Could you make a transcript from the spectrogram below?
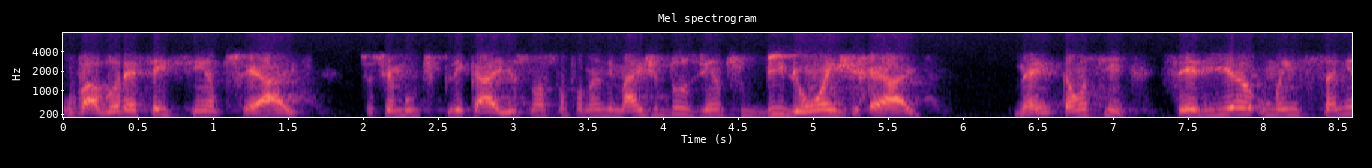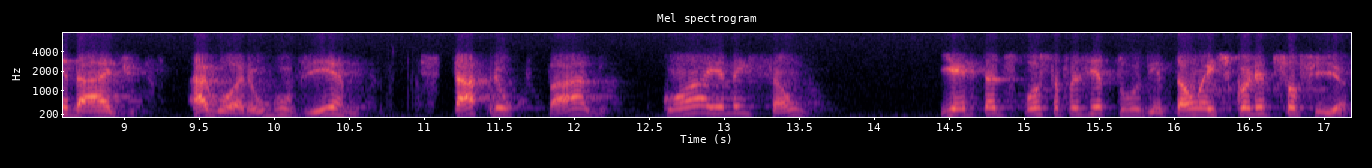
o valor é 600 reais. Se você multiplicar isso, nós estamos falando de mais de 200 bilhões de reais, né? Então, assim, seria uma insanidade. Agora, o governo está preocupado com a eleição. E ele está disposto a fazer tudo. Então, a escolha de Sofia,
